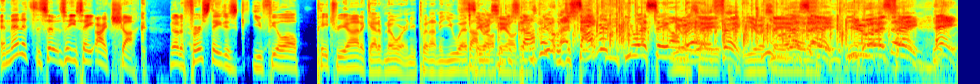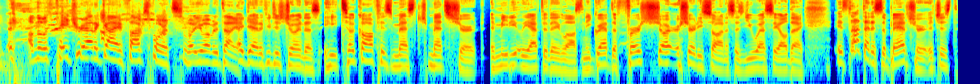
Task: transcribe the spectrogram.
and then it's so so you say, all right, shock. No, the first stage is you feel all patriotic out of nowhere and you put on a USA. Stop. USA Would you all day. stop it? Would you stop it? USA all day. USA, USA, USA, USA. Hey, I'm the most patriotic guy at Fox Sports. What do you want me to tell you? Again, if you just joined us, he took off his Mets, Mets shirt immediately after they lost, and he grabbed the first shirt, shirt he saw, and it says USA all day. It's not that it's a bad shirt; it just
